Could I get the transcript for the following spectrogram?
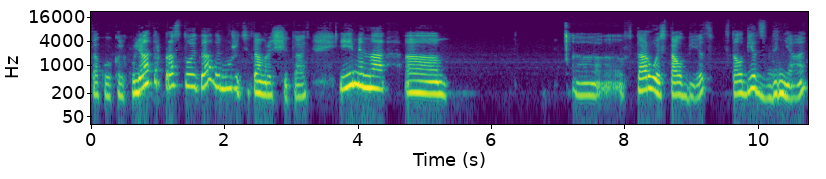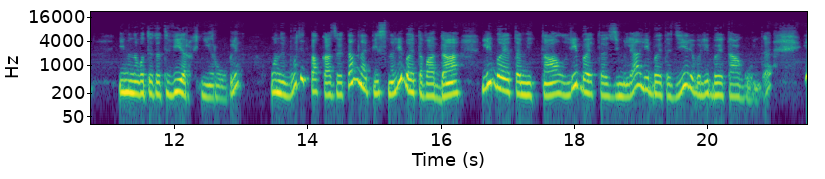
такой калькулятор простой, да, вы можете там рассчитать. И именно а, второй столбец, столбец дня, именно вот этот верхний иероглиф, он и будет показывать, там написано, либо это вода, либо это металл, либо это земля, либо это дерево, либо это огонь. Да? И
